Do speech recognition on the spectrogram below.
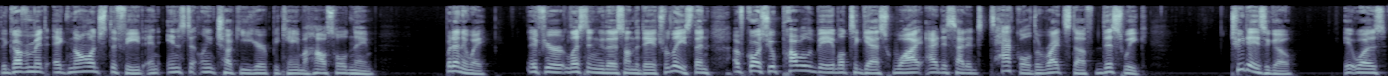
the government acknowledged the feat and instantly Chuck Yeager became a household name. But anyway, if you're listening to this on the day it's released, then of course you'll probably be able to guess why I decided to tackle the right stuff this week. Two days ago, it was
